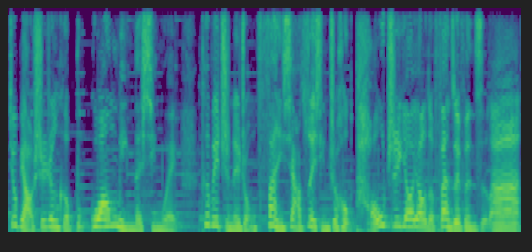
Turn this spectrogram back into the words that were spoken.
就表示任何不光明的行为，特别指那种犯下罪行之后逃之夭夭的犯罪分子了。啊，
